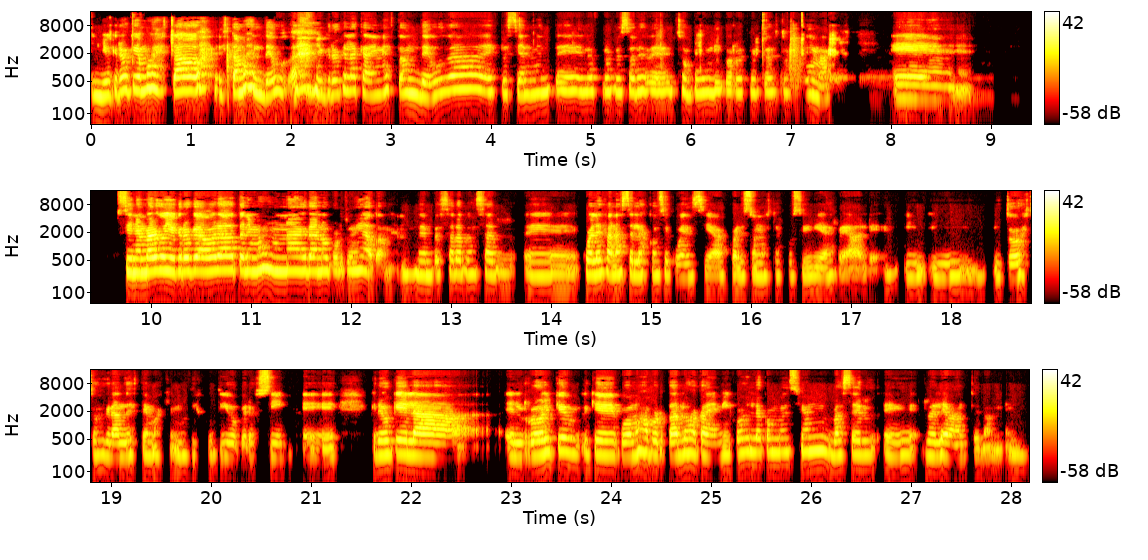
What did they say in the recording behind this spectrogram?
yo creo que hemos estado, estamos en deuda. Yo creo que la academia está en deuda, especialmente los profesores de Derecho Público respecto a estos temas. Eh, sin embargo, yo creo que ahora tenemos una gran oportunidad también de empezar a pensar eh, cuáles van a ser las consecuencias, cuáles son nuestras posibilidades reales y, todos estos grandes temas que hemos discutido. Pero sí, eh, creo que la, el rol que, podemos aportar los académicos en la convención va a ser eh, relevante también.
